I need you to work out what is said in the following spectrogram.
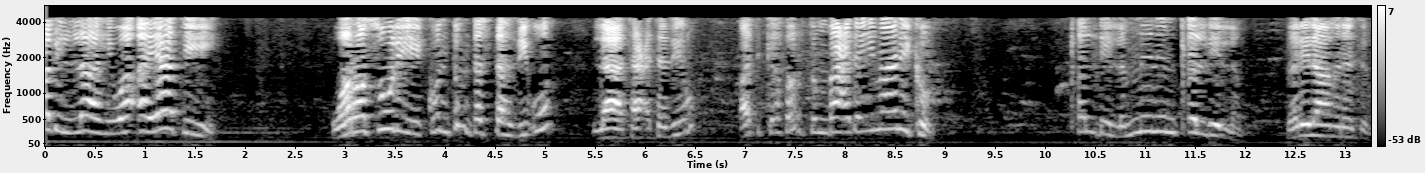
አቢላሂ ወአያቲሂ ورسوله كنتم تستهزئون لا تعتذروا قد كفرتم بعد إيمانكم ቀልድ የለም ምንም ቀልድ የለም በሌላ እምነትም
